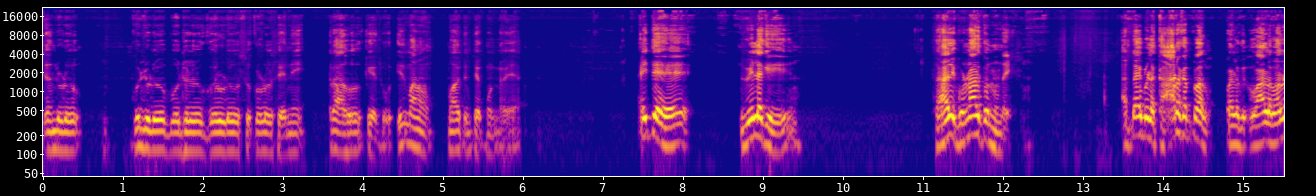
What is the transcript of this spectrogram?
చంద్రుడు కుజుడు బుధుడు గురుడు శుక్రుడు శని రాహు కేతు ఇది మనం మొదటి చెప్పుకుంటున్నామే అయితే వీళ్ళకి సహజ గుణాలు కొన్ని ఉన్నాయి. అట్లా వీళ్ళ కారకత్వాలు వాళ్ళకి వాళ్ళ వల్ల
